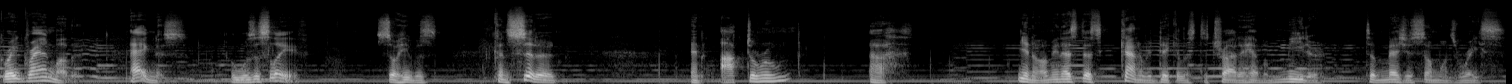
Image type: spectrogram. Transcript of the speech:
great grandmother, Agnes, who was a slave. So he was considered an octoroon. Uh, you know, I mean, that's, that's kind of ridiculous to try to have a meter to measure someone's race.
